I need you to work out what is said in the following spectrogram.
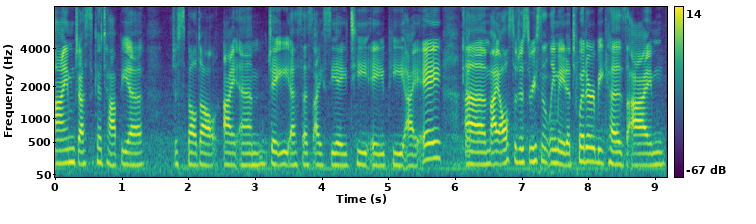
I'm Jessica Tapia, just spelled out I M J E S S I C A T A P I A. Um, I also just recently made a Twitter because I'm.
